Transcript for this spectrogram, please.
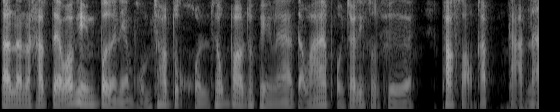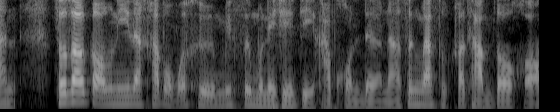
ตามนั้นนะครับ แต่ว่าเพลงเปิดเนี่ยผมชอบทุกคนชอบทุกเพลงเลยนะแต่ว่าผมชอบที่สุดคือภาคสองครับ ตามนั้นโซโซกองนี้นะครับ ผมก็คือมิสซึมุเนเชจิครับ คนเดิมนะ ซึ่งล่าสุดเขาทำตัวของ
